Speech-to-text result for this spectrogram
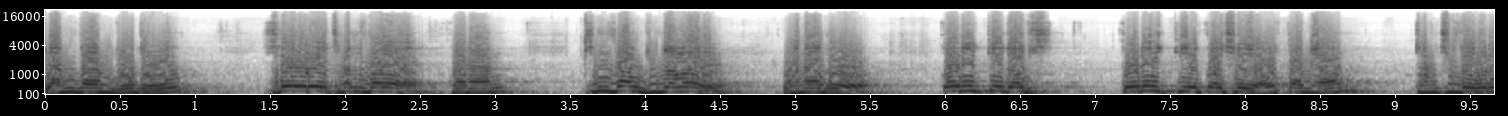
양당 모두 세월호 참사에 관한 진상 규명을 원하고 꺼릴 꺼릴 길 것이 없다면 정치적으로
